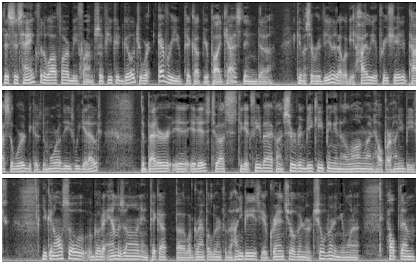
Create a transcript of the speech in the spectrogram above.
This is Hank for the Wildflower Bee Farm. So if you could go to wherever you pick up your podcast and uh, give us a review, that would be highly appreciated. Pass the word because the more of these we get out, the better it is to us to get feedback on servant beekeeping and in the long run help our honeybees. You can also go to Amazon and pick up uh, what Grandpa learned from the honeybees. If you have grandchildren or children and you want to help them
